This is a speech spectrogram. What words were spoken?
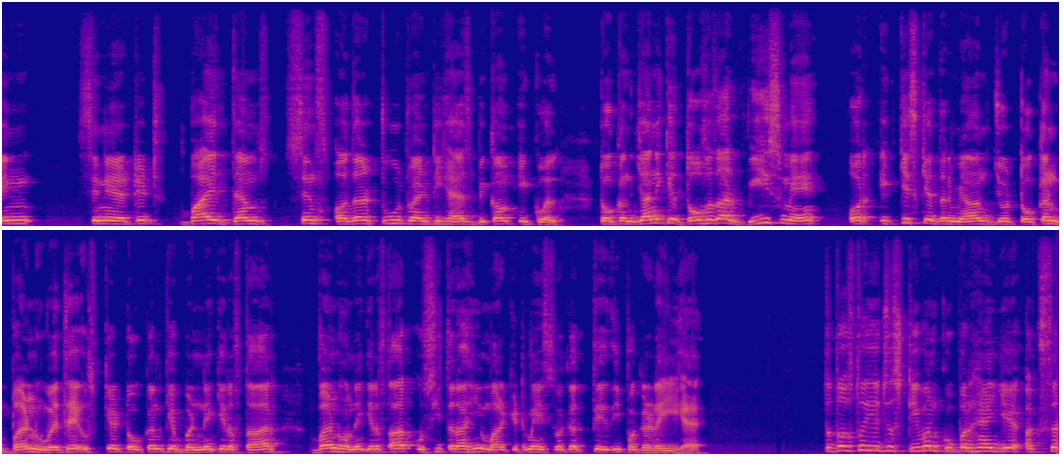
incinerated by them since other 220 has become equal. Token یعنی کہ دو ہزار بیس میں اور اکیس کے درمیان جو ٹوکن برن ہوئے تھے، اس کے ٹوکن کے بڑھنے کی رفتار برن ہونے کی رفتار اسی طرح ہی مارکیٹ میں اس وقت تیزی پکڑ رہی ہے۔ تو دوستو، یہ جو سٹیون کوپر ہیں، یہ اکثر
